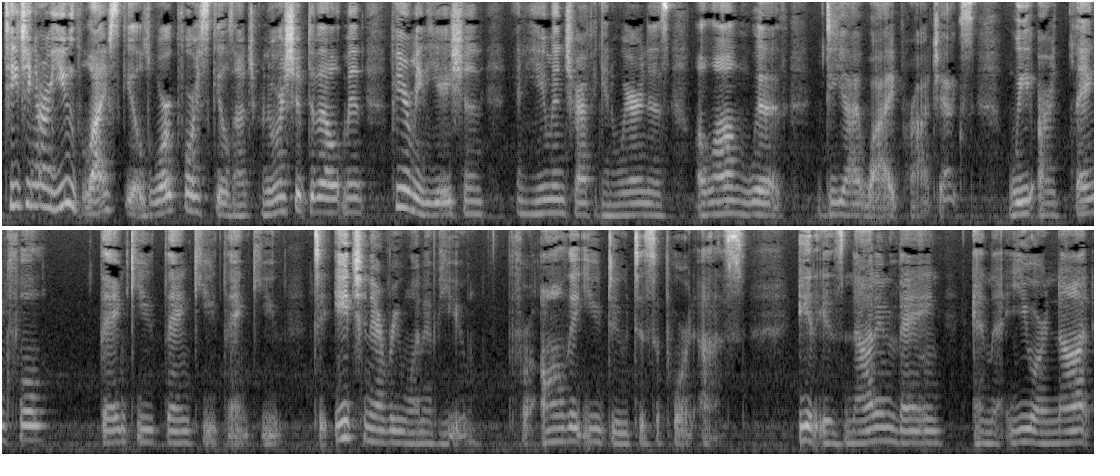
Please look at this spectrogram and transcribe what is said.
teaching our youth life skills, workforce skills, entrepreneurship development, peer mediation, and human trafficking awareness, along with DIY projects. We are thankful. Thank you, thank you, thank you to each and every one of you for all that you do to support us. It is not in vain, and that you are not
